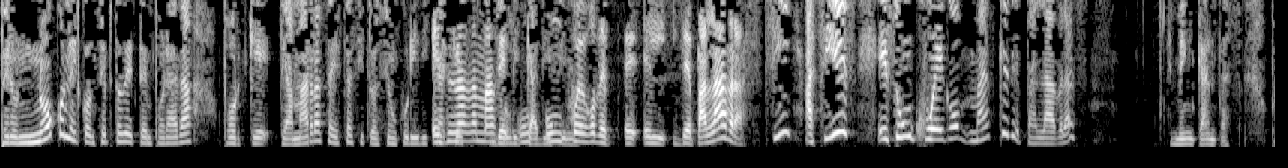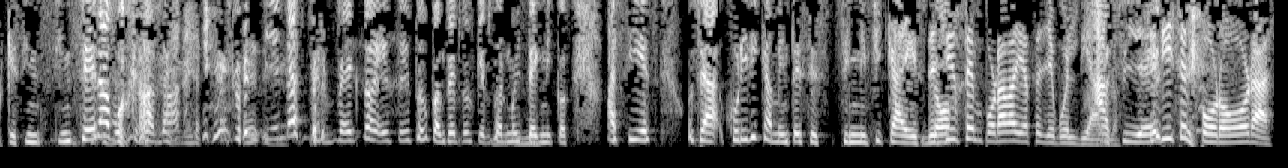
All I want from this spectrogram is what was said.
pero no con el concepto de temporada, porque te amarras a esta situación jurídica Es que nada más un, delicadísima. un juego de, eh, de palabras. Sí, así es. Es un juego más que de palabras. Me encantas, porque sin, sin ser abogada, entiendas perfecto este- estos conceptos que son muy técnicos. Así es, o sea, jurídicamente se significa esto. Decir temporada ya te llevó el diablo. Así es. Si dices por horas,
